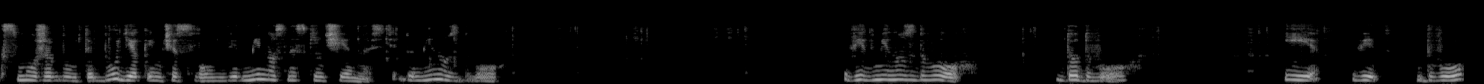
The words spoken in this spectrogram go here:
х може бути будь-яким числом від мінус нескінченності до мінус 2. Від мінус 2 до 2 і від 2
